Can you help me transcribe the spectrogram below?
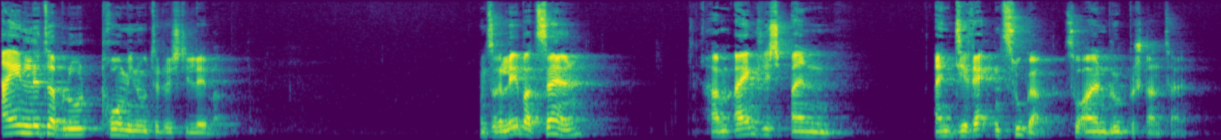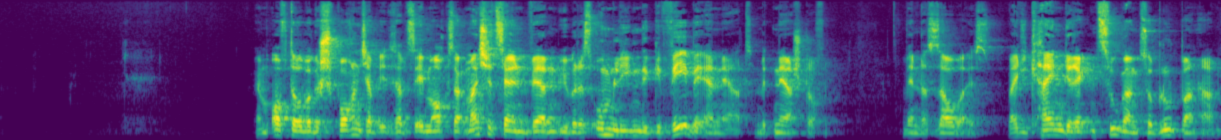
Ein Liter Blut pro Minute durch die Leber. Unsere Leberzellen haben eigentlich einen, einen direkten Zugang zu allen Blutbestandteilen. Wir haben oft darüber gesprochen, ich habe es eben auch gesagt, manche Zellen werden über das umliegende Gewebe ernährt mit Nährstoffen, wenn das sauber ist, weil die keinen direkten Zugang zur Blutbahn haben.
